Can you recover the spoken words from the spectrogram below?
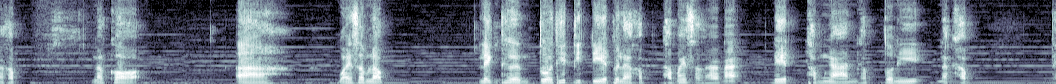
นะครับ แล้วก็ไว้สำหรับเร่งเทินตัวที่ติดเดทไปแล้วครับทำให้สถานะเดททำงานครับตัวนี้นะครับ แถ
